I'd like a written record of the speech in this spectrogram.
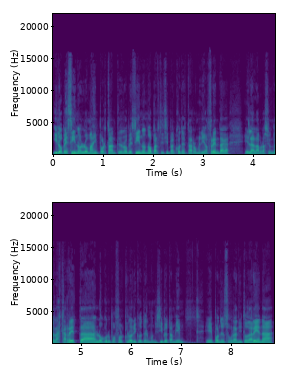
Y los vecinos, lo más importante de los vecinos, no participan con esta romería ofrenda en la elaboración de las carretas, los grupos folclóricos del municipio también eh, ponen su granito de arena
